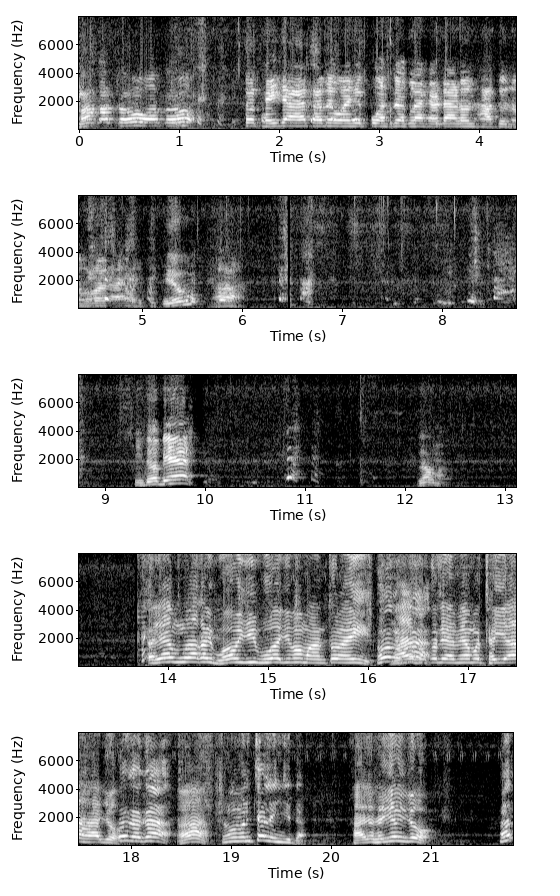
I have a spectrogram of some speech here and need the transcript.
માં કાંઈક કરો આ કરો. તો થઈ જાય તમે અહીં પોસ્ટ ડગલા હેડાડો ને હાથો નવરો લાવ્યો એવું? હા. સીધો બે. લો માં. અરે હું આ કઈ ભુવાજી માં માનતો નહીં. હો, કાકા. અમે એમ થઈ ગયા હાજો. કાકા. હા. તમે મને ચાલી જીતા હાજો થઈ જાય જો. હા?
